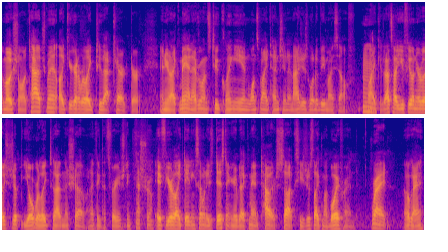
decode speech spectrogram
emotional attachment, like you're going to relate to that character. And you're like, man, everyone's too clingy and wants my attention, and I just want to be myself. Mm-hmm. Like, if that's how you feel in your relationship, you'll relate to that in this show. And I think that's very interesting that's true if you're like dating someone who's distant, you're gonna be like, man, Tyler sucks. He's just like my boyfriend. right Okay,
